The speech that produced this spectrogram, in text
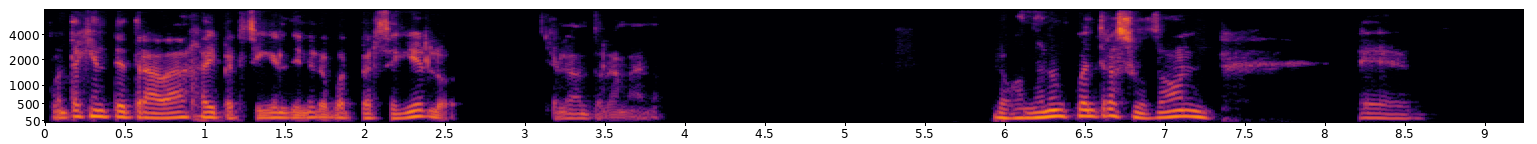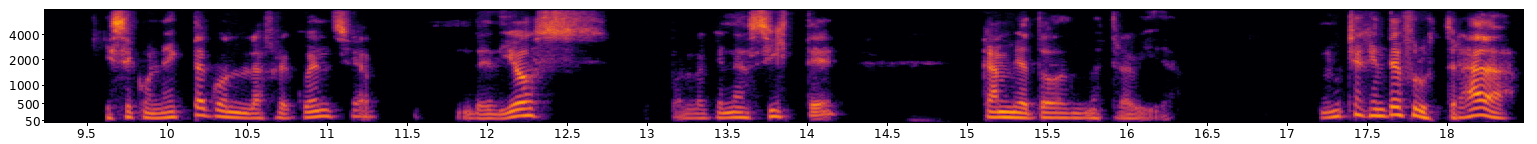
¿Cuánta gente trabaja y persigue el dinero por perseguirlo? Yo levanto la mano. Pero cuando uno encuentra su don eh, y se conecta con la frecuencia de Dios por lo que naciste, cambia toda nuestra vida. Hay mucha gente frustrada,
